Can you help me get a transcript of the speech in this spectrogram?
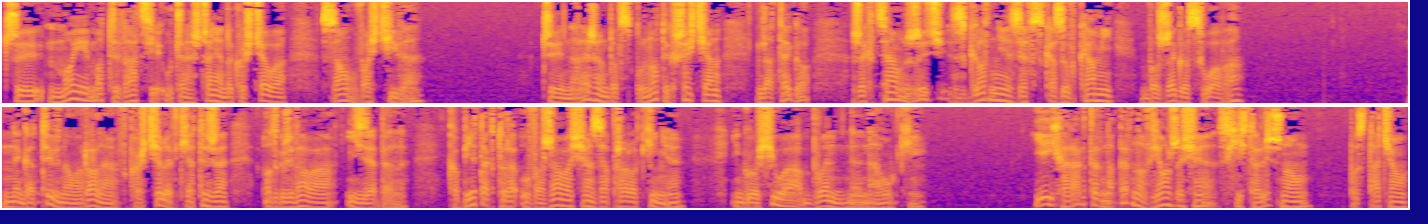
czy moje motywacje uczęszczania do Kościoła są właściwe? Czy należę do wspólnoty chrześcijan dlatego, że chcę żyć zgodnie ze wskazówkami Bożego Słowa? Negatywną rolę w kościele w Tiatyrze odgrywała Izabel, kobieta, która uważała się za prorokinię i głosiła błędne nauki. Jej charakter na pewno wiąże się z historyczną postacią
